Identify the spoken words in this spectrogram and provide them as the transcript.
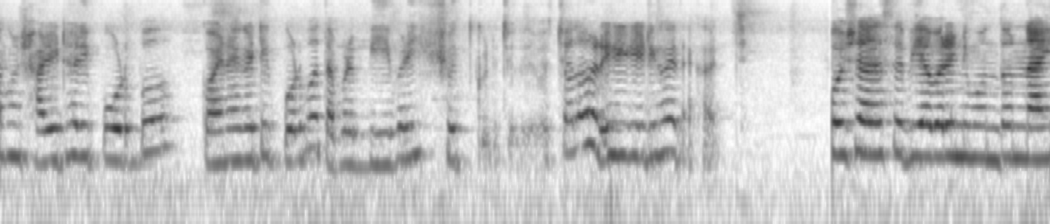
এখন শাড়ি ঠাড়ি পরবো, গয়নাগাটি পরবো, তারপরে বিয়ে বাড়ি শুট করে চলে যাব। চলো রেডি রেডি হয়ে দেখা হচ্ছে। পয়সা আছে, বিয়ে বাড়ির নিমন্ত্রণ নাই।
